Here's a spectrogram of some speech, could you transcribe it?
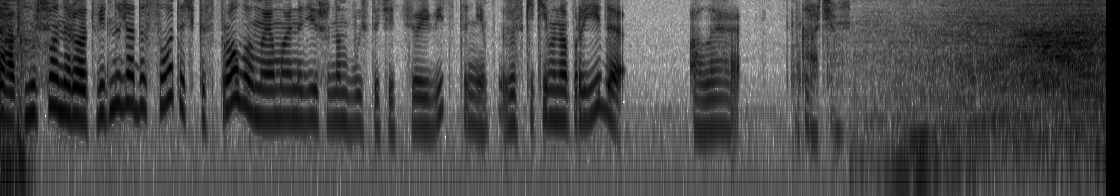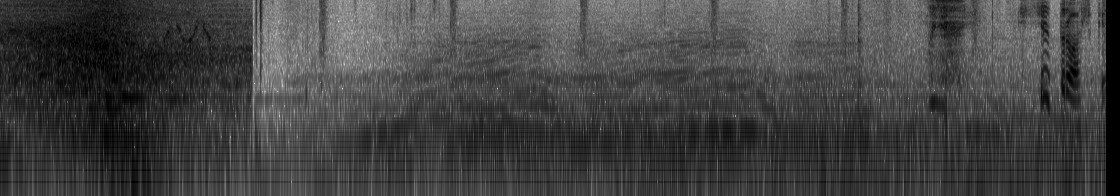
Так, ну що, народ, від нуля до соточки спробуємо. Я маю надію, що нам вистачить цієї відстані. За скільки вона проїде, але коротше. Ще трошки.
